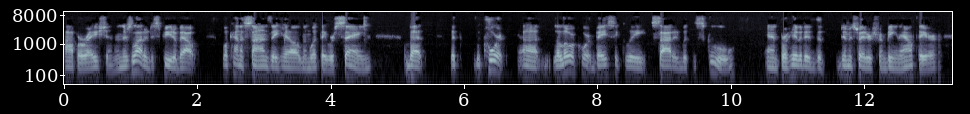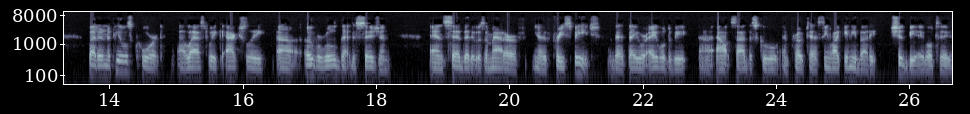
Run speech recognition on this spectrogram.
operation. And there's a lot of dispute about what kind of signs they held and what they were saying. But the, the court, uh, the lower court, basically sided with the school and prohibited the demonstrators from being out there. But an appeals court uh, last week actually uh, overruled that decision and said that it was a matter of you know free speech that they were able to be uh, outside the school and protesting like anybody should be able to,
